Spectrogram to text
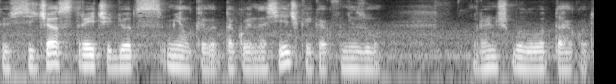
То есть сейчас стрейч идет с мелкой вот такой насечкой, как внизу. Раньше было вот так вот.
